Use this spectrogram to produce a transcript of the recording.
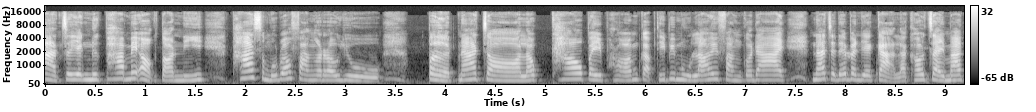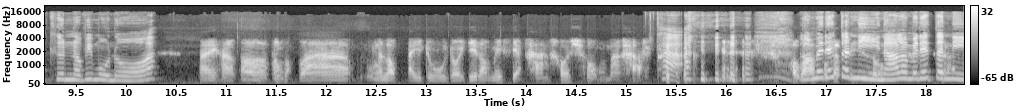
อาจจะยังนึกภาพไม่ออกตอนนี้ ถ้าสมมุติว่าฟังเราอยู่ เปิดหน้าจอแล้วเข้าไปพร้อมกับที่พี่หมูเล่าให้ฟังก็ได้ น่าจะได้บรรยากาศและเข้าใจมากขึ้นเนาะพี่หมูเนาะใช่ครับ เออต้องบอกว่าเราไปดูโดยที่เราไม่เสียค่าเข้าชมอะครับค่ะเพราะว่าเราไม่ได้ตะหนีนะปกติเราไม่ได้ตะหนี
